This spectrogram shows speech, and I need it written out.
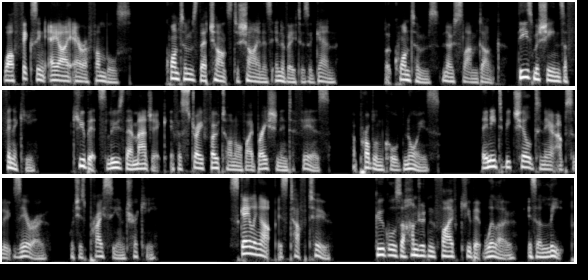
while fixing AI era fumbles. Quantum's their chance to shine as innovators again. But Quantum's no slam dunk. These machines are finicky. Qubits lose their magic if a stray photon or vibration interferes, a problem called noise. They need to be chilled to near absolute zero, which is pricey and tricky. Scaling up is tough too. Google's 105 qubit Willow is a leap,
